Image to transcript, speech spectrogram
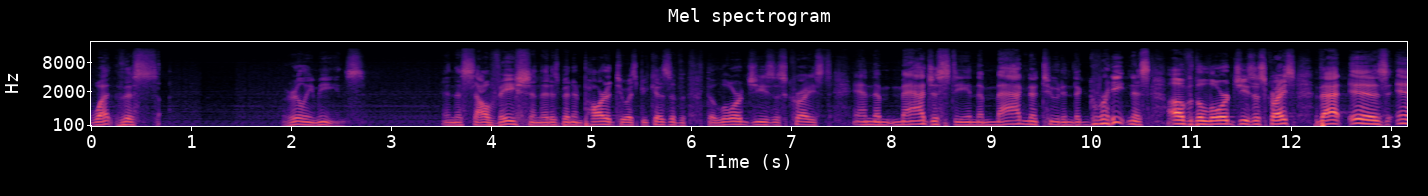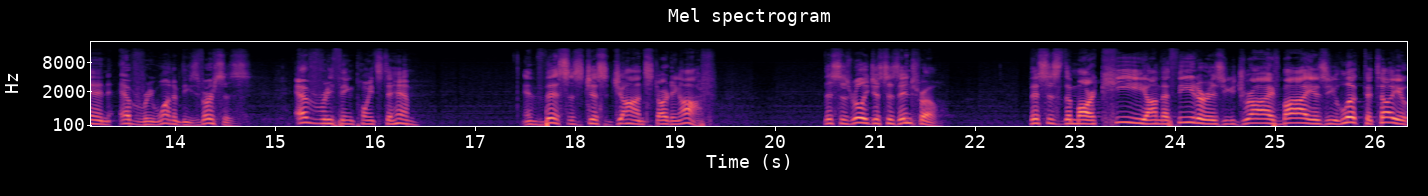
what this really means and the salvation that has been imparted to us because of the Lord Jesus Christ and the majesty and the magnitude and the greatness of the Lord Jesus Christ that is in every one of these verses. Everything points to Him. And this is just John starting off. This is really just his intro. This is the marquee on the theater as you drive by, as you look to tell you,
